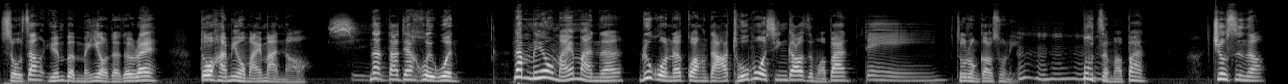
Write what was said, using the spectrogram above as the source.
手上原本没有的，对不对？都还没有买满哦。是那大家会问，那没有买满呢？如果呢广达突破新高怎么办？对，周总告诉你，嗯哼哼哼不怎么办，就是呢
